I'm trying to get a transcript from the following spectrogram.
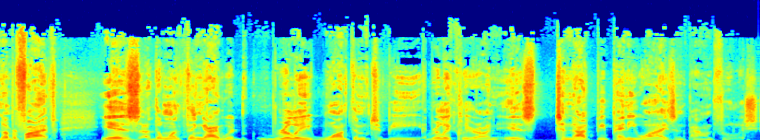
Number five is the one thing I would really want them to be really clear on is to not be penny wise and pound foolish.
